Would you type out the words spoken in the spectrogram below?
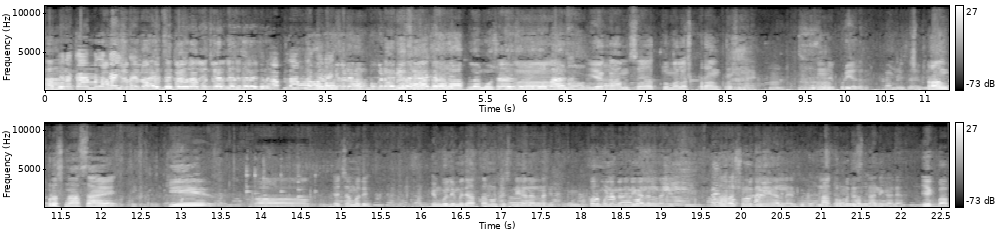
आपल्याला काय मला काहीच नाही. काय त्याच्यावर आपण चर्चाच करायचं नाही. आपलं आपलं करायचं. तिकडे नेऊन फुकट काय करायचं? त्याला आपलं मूस द्यायचं नाही. एक आमचा तुम्हाला स्ट्रॉंग प्रश्न आहे. स्ट्रॉंग प्रश्न असा आहे की याच्यामध्ये हिंगोलीमध्ये आता नोटीस निघालेल्या नाहीत. परभणीमध्ये निघालेल्या नाहीत. धाराशिवमध्ये निघाल्या नाहीत. लातूरमध्येच का निघाल्या? एक बाब.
